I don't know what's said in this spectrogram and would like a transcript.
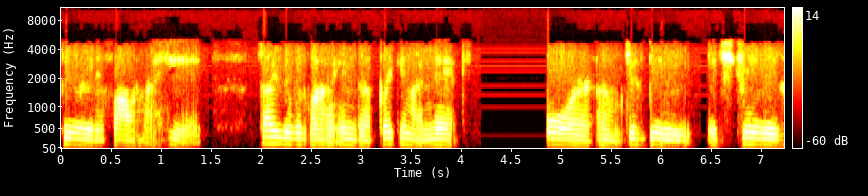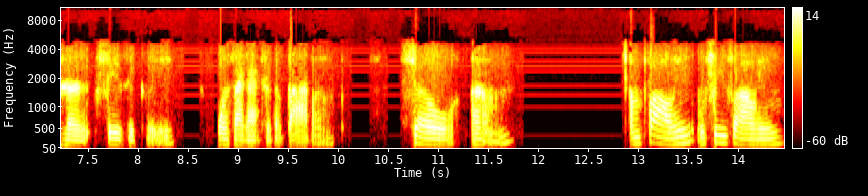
getting ready to fall on my head. So I either was going to end up breaking my neck or um, just being extremely hurt physically once I got to the bottom. So um, I'm falling, I'm free falling,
